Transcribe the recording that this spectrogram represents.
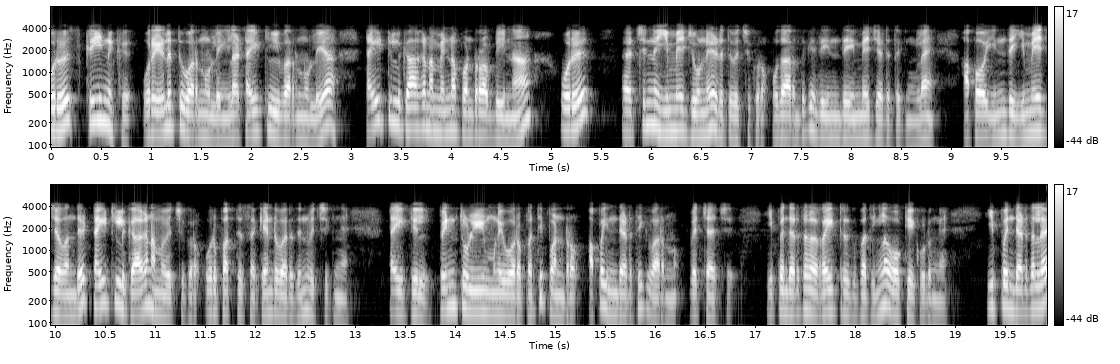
ஒரு ஸ்க்ரீனுக்கு ஒரு எழுத்து வரணும் இல்லைங்களா? டைட்டில் வரணும் இல்லையா? டைட்டிலுக்காக நம்ம என்ன பண்ணுறோம் அப்படின்னா ஒரு சின்ன இமேஜ் ஒன்று எடுத்து வச்சுக்கிறோம். உதாரணத்துக்கு இது இந்த இமேஜ் எடுத்துக்கோங்களேன். அப்போ இந்த இமேஜை வந்து டைட்டிலுக்காக நம்ம வச்சுக்கிறோம். ஒரு பத்து செகண்ட் வருதுன்னு வச்சுக்கோங்க. டைட்டில் பெண் தொழில் முனைவோரை பற்றி பண்ணுறோம் அப்போ இந்த இடத்துக்கு வரணும். வச்சாச்சு. இப்போ இந்த இடத்துல ரைட் இருக்குது பார்த்தீங்களா ஓகே கொடுங்க. இப்போ இந்த இடத்துல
